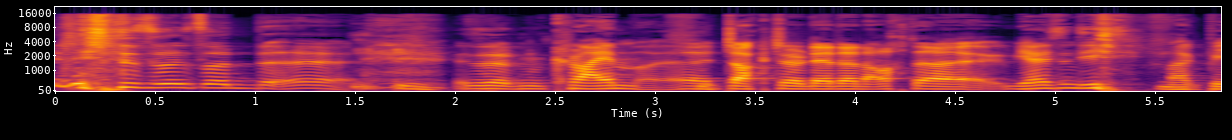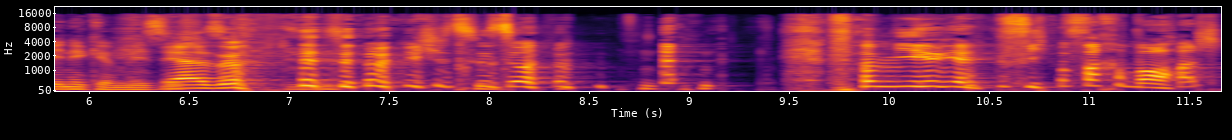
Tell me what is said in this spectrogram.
so, so ein, äh, so ein Crime-Doctor, der dann auch da, wie heißen die? Marc Benecke mäßig. Ja, so, so wirklich zu so einem Familien-Vierfachmord,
